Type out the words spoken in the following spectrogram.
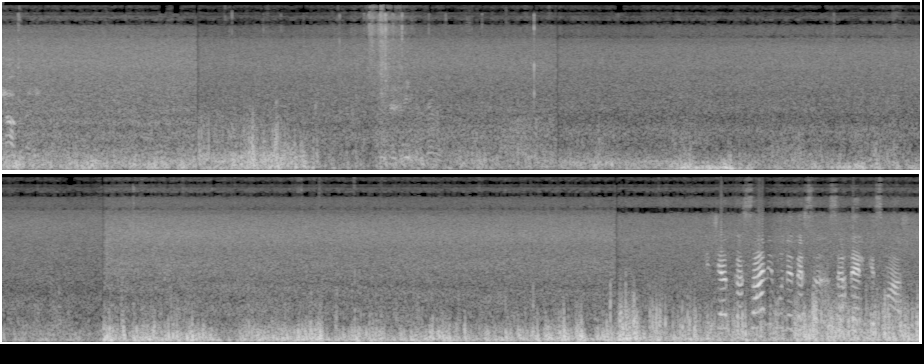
Як тобі? Дівчатка, самі будете с- сердельки смажити?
